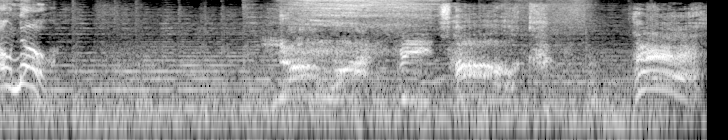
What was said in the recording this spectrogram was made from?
Oh no! Oh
